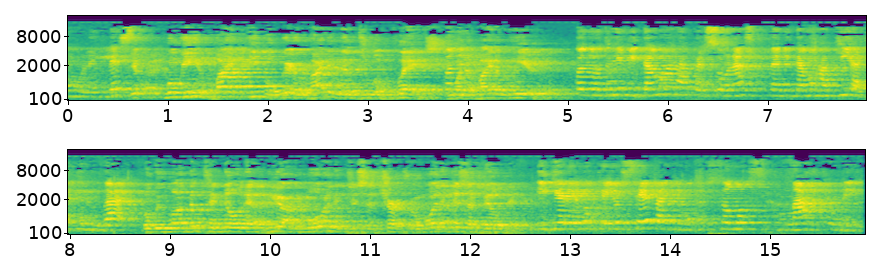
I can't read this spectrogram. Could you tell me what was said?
como la iglesia. Yeah, When we invite people, we're inviting them to a place. We want to invite them here. Cuando nosotros invitamos a las personas, la invitamos aquí, a este lugar. But we want them to know that we are more than just a church. We're more than just a building. Y queremos que ellos sepan que nosotros somos más que un edificio.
